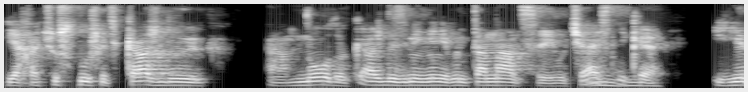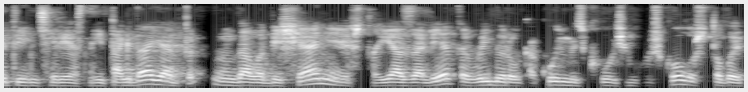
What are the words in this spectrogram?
я хочу слушать каждую а, ноту, каждое изменение в интонации участника, mm-hmm. и это интересно. И тогда я дал обещание, что я за лето выберу какую-нибудь коучинговую школу, чтобы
